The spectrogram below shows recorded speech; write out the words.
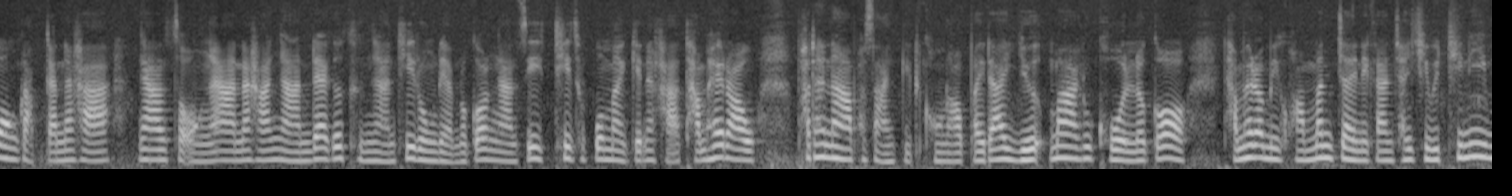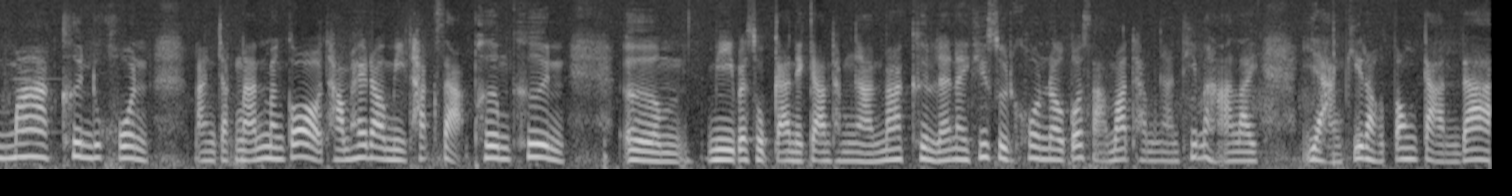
มองกลับกันนะคะ งานสองงานนะคะ งานแรกก็คืองานที่โรงแรมแล้วก็งานที่ที่ซูเปอร์มาร์เก็ตนะคะทำให้เราพัฒนาภาษาอังกฤษของเราไปได้เยอะมากทุกคน แล้วก็ทำให้เรามีความมั่นใจในการใช้ชีวิตที่นี่มากขึ้นทุกคน หลังจากนั้นมันก็ทำให้เรามีทักษะเพิ่มขึ้นเอิ่มมีประสบการณ์ในการทำงานมากขึ้น และในที่สุดคนเราก็สามารถทำงานที่มหาลัยอย่างที่เราต้องการได้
